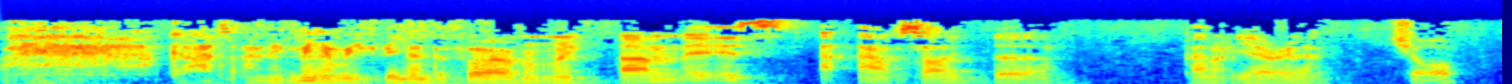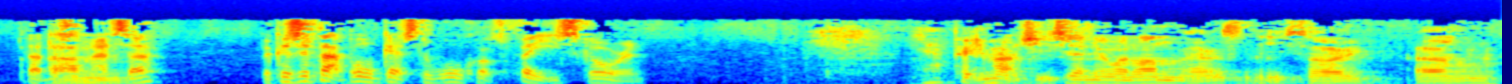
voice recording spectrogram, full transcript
God, I mean, me and we've been there before, haven't we? Um, it is outside the penalty area. Sure, that doesn't Um, matter. Because if that ball gets to Walcott's feet, he's scoring. Yeah, pretty much he's the only one on there, isn't he? So, um,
